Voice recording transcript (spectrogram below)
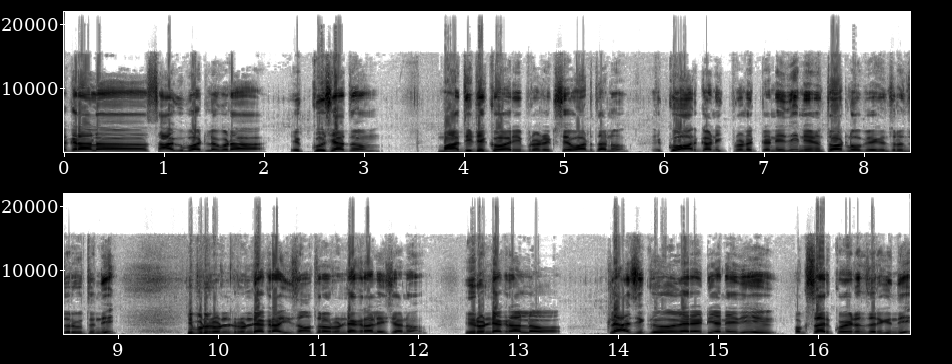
ఎకరాల సాగుబాటులో కూడా ఎక్కువ శాతం మాతిటెక్ వారి ప్రొడక్ట్సే వాడతాను. ఎక్కువ ఆర్గానిక్ ప్రోడక్ట్ అనేది నేను తోటలో ఉపయోగించడం జరుగుతుంది. ఇప్పుడు రెండు రెండు ఎకరాలు ఈ సంవత్సరం రెండు ఎకరాలు వేసాను ఈ రెండు ఎకరాల్లో క్లాసిక్ వెరైటీ అనేది ఒకసారి కోయడం జరిగింది.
